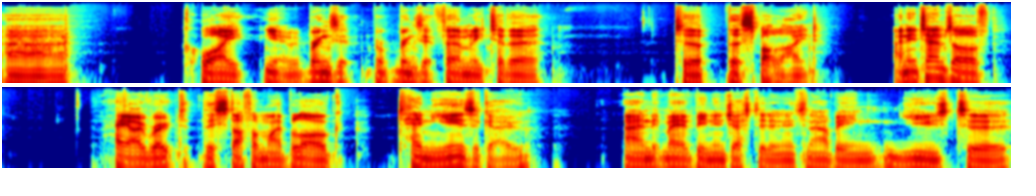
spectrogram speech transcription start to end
uh, quite you know brings it brings it firmly to the to the spotlight. And in terms of hey, I wrote this stuff on my blog 10 years ago and it may have been ingested and it's now being used to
